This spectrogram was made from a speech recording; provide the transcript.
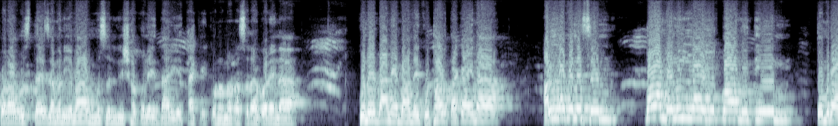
পড়া অবস্থায় যেমন ইমাম, মুসল্লি সকলে দাঁড়িয়ে থাকে, কোনো নড়াচড়া করে না। কোনো ডানে বামে কোথাও তাকায় না। আল্লাহ বলেছেন তোমরা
